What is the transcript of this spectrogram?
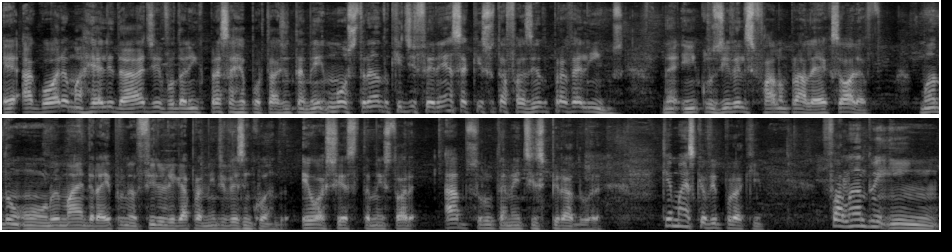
é agora uma realidade, vou dar link para essa reportagem também, mostrando que diferença que isso está fazendo para velhinhos. Né? Inclusive eles falam para Alexa, olha, manda um, um reminder aí para o meu filho ligar para mim de vez em quando. Eu achei essa também história absolutamente inspiradora. O que mais que eu vi por aqui? Falando em,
